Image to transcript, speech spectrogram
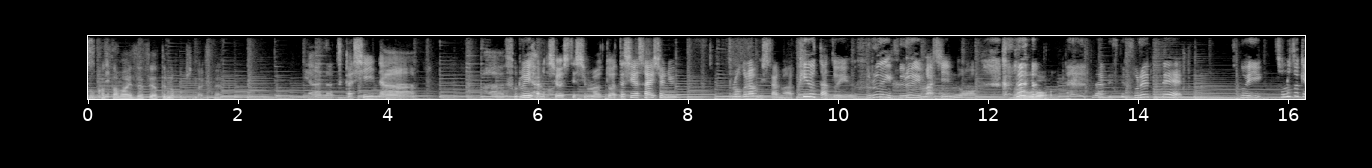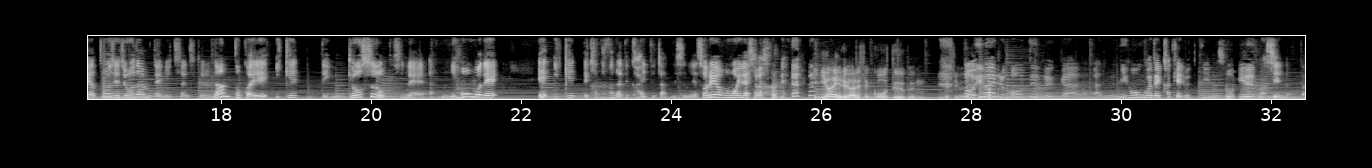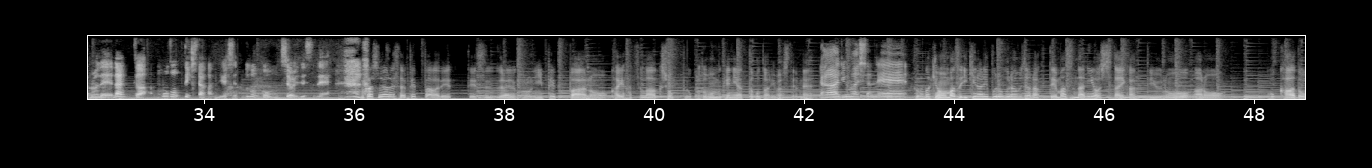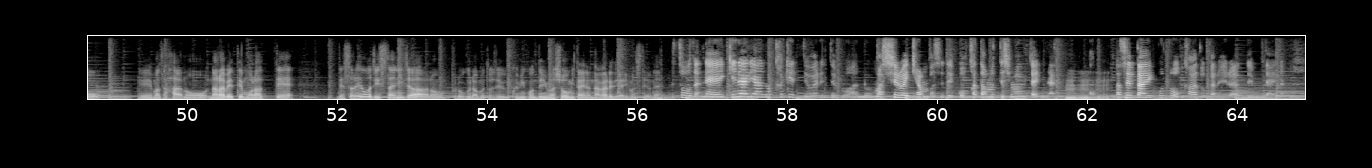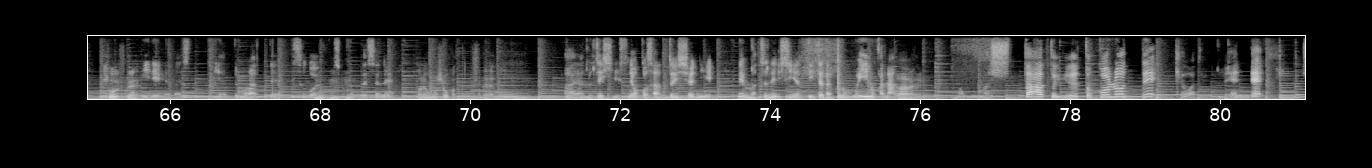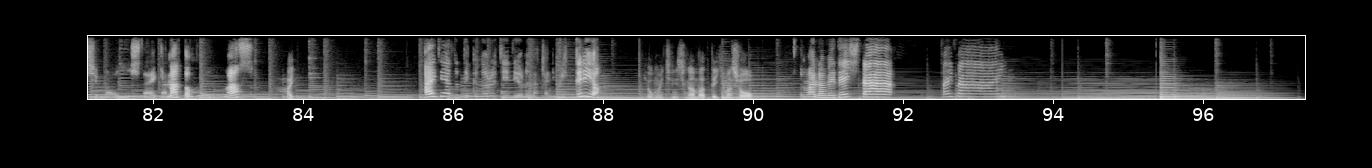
のカスタマイズやってるのかもしれないですね。いや懐かしいなまあ、古い話をしてしまうと私が最初にプログラムしたのはピュータという古い古いマシンの なんですけどそれってその時は当時冗談みたいに言ってたんですけどなんとかへ行けっていう行数をですねあの日本語でえ、行けってカタカナで書いてたんですね。それを思い出しましたね。いわゆるあれですね、GoTo 文ですよね。そう、いわゆる GoTo 文があの日本語で書けるっていう、そういうマシンだったので、なんか戻ってきた感じがして、すごく面白いですね。昔あれですね、ペッパーが出てすぐぐらいの頃に、ペッパーの開発ワークショップを子供向けにやったことありましたよね。あありましたね。その時もまずいきなりプログラムじゃなくて、まず何をしたいかっていうのを、あのカードを、えー、まずあの並べてもらって、で、それを実際にじゃあ、あのプログラムとして組み込んでみましょうみたいな流れでやりましたよね。そうだね。いきなりあの書けって言われても、あの真っ白いキャンバスでこう固まってしまうみたいになる。うんうんうん、させたいことをカードから選んでみたいな。そうですね。いでやらしやってもらって、すごい面白かったですよね。うんうん、あれ面白かったですね。まあ、あのぜひですね、お子さんと一緒に年末年始やっていただくのもいいのかなと思いました。はい、というところで、今日はこの辺で。おしまいにしたいかなと思います。はい。アイデアとテクノロジーで世の中にびっくりよ。今日も一日頑張っていきましょう。学べでした。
